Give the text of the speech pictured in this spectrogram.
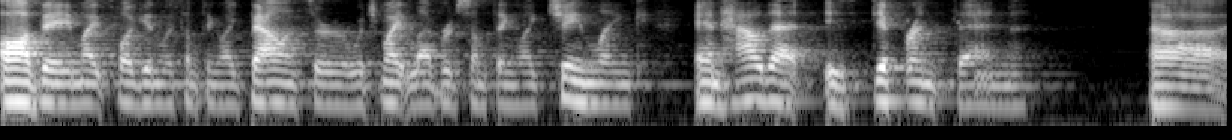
Aave might plug in with something like Balancer, which might leverage something like Chainlink? And how that is different than uh,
